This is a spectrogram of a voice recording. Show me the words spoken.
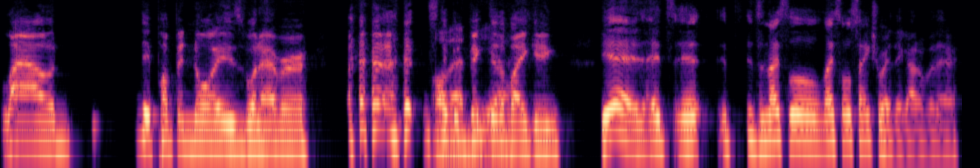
loud, they pumping noise, whatever. stupid Vic to the Viking. Yeah, it's it, it's it's a nice little nice little sanctuary they got over there.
